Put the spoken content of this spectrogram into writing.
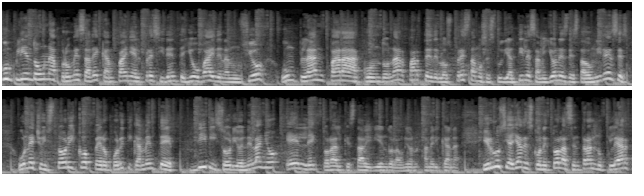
Cumpliendo una promesa de campaña, el presidente Joe Biden anunció un plan para condonar parte de los préstamos estudiantiles a millones de estadounidenses. Un hecho histórico, pero políticamente divisorio en el año electoral que está viviendo la Unión Americana. Y Rusia ya desconectó la central nuclear,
